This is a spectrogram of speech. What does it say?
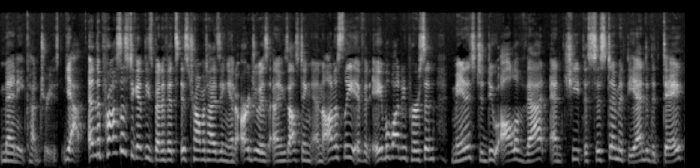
many countries. Yeah, and the process to get these benefits is traumatizing and arduous and exhausting, and honestly, if an able-bodied person managed to do all of that and cheat the system at the end of the day,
